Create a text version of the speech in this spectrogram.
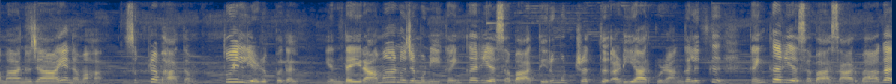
ராமானுஜாய நமக சுப்பிரபாதம் துயில் எழுப்புதல் எந்தை ராமானுஜமுனி கைங்கரிய சபா திருமுற்றத்து அடியார் குழாங்களுக்கு கைங்கரிய சபா சார்பாக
